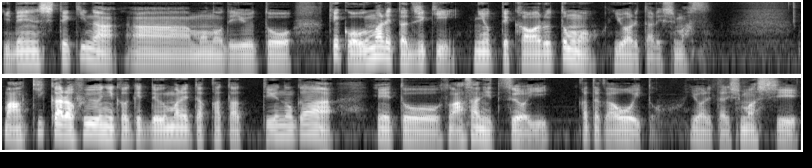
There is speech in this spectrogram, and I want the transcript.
遺伝子的なあもので言うと結構生まれた時期によって変わるとも言われたりします。まあ、秋から冬にかけて生まれた方っていうのが、えー、とその朝に強い方が多いと言われたりしますし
